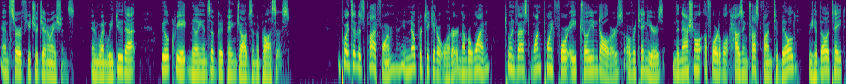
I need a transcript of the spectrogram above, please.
and serve future generations. And when we do that, we'll create millions of good paying jobs in the process. The points of his platform, in no particular order number one, to invest $1.48 trillion over 10 years in the National Affordable Housing Trust Fund to build, rehabilitate,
